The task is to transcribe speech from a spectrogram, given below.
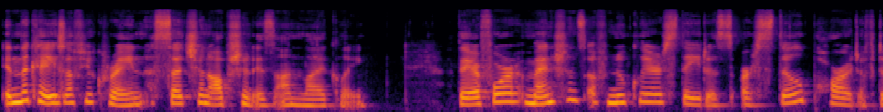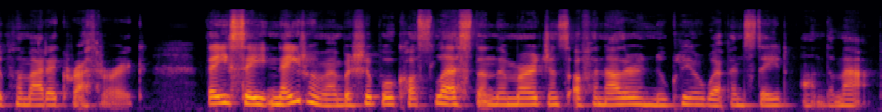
In the case of Ukraine, such an option is unlikely. Therefore, mentions of nuclear status are still part of diplomatic rhetoric. They say NATO membership will cost less than the emergence of another nuclear weapon state on the map.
